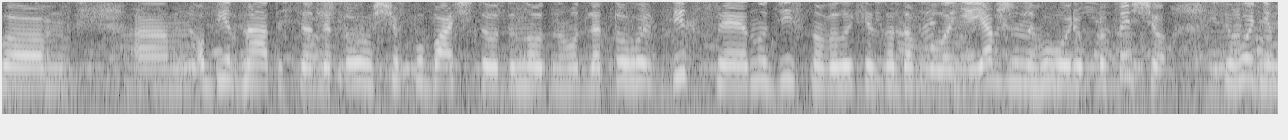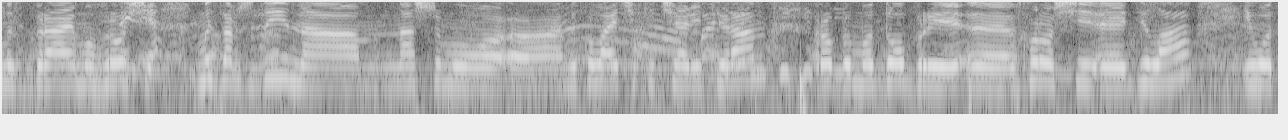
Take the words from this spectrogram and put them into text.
ем, ем, об'єднатися, для того, щоб побачити один одного. Для того біг це ну дійсно велике задоволення. Я вже не говорю про те, що сьогодні ми збираємо гроші. Ми завжди на нашому е, Миколайчики Charity Run робимо добрі, е, хороші е, діла. І от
